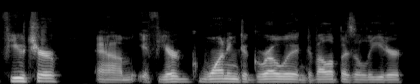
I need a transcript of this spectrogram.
future. Um, if you're wanting to grow and develop as a leader,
